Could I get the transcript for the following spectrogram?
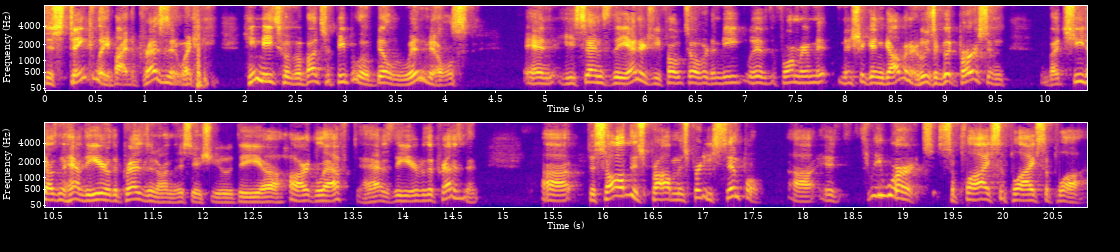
distinctly by the president when he, he meets with a bunch of people who build windmills and he sends the energy folks over to meet with the former Michigan governor, who's a good person, but she doesn't have the ear of the president on this issue. The uh, hard left has the ear of the president. Uh, to solve this problem is pretty simple. Uh, three words supply, supply, supply.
